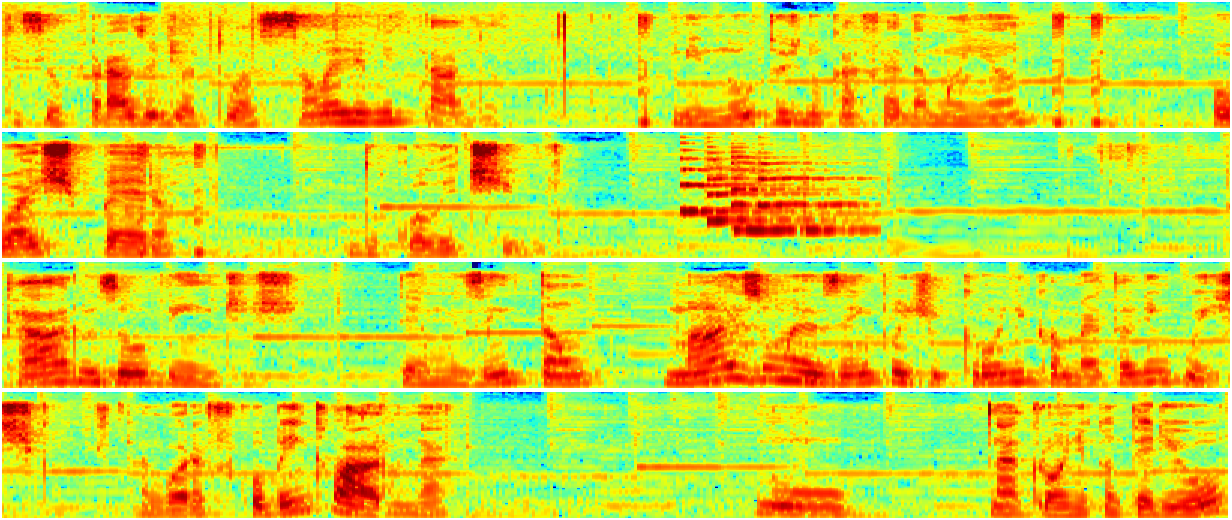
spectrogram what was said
que seu prazo de atuação é limitado. Minutos no café da manhã ou à espera do coletivo. Caros ouvintes, temos então mais um exemplo de crônica metalinguística. Agora ficou bem claro, né? No, na crônica anterior,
